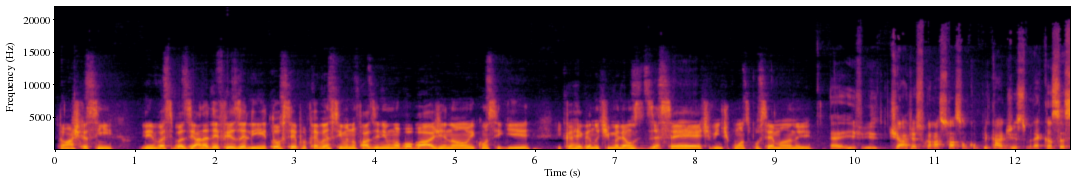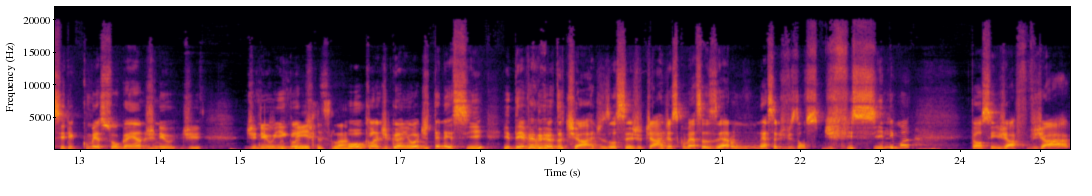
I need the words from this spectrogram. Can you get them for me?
Então acho que assim, Denver vai se basear na defesa ali e torcer pro Kevin Cima não fazer nenhuma bobagem não e conseguir ir carregando o time ali uns 17, 20 pontos por semana aí. É, e, e Chargers fica numa situação complicadíssima, né? Kansas City começou ganhando de de, de New England, Patriots lá. Oakland ganhou de Tennessee e Denver ganhou do Chargers. Ou seja, o Chargers começa 0-1 nessa divisão dificílima. Então, assim, já, já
